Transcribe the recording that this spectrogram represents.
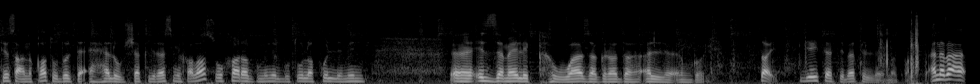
9 نقاط ودول تأهلوا بشكل رسمي خلاص وخرج من البطولة كل من آه، الزمالك وزاجرادا الانجولي طيب دي ترتيبات المجموعات أنا بقى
